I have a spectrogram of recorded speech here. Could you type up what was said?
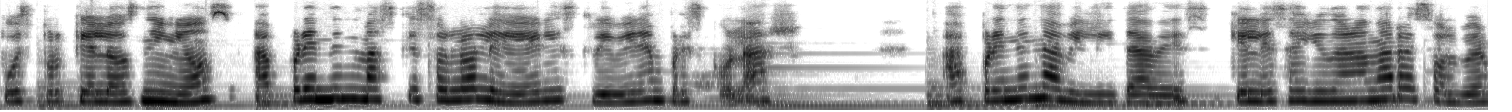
Pues porque los niños aprenden más que solo leer y escribir en preescolar. Aprenden habilidades que les ayudarán a resolver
